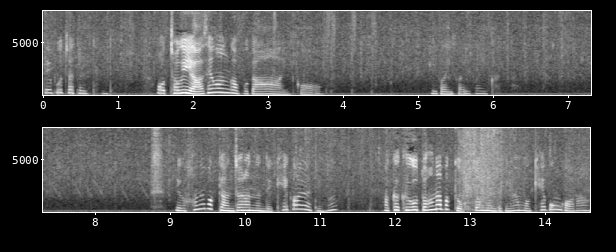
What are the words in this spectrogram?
떼부자 될 텐데. 어, 저기 야생화인가 보다. 이거. 이거, 이거, 이거, 이거, 이거. 이거 하나밖에 안 자랐는데 캐가야 되나? 아까 그것도 하나밖에 없었는데 그냥 한번 캐본 거라.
